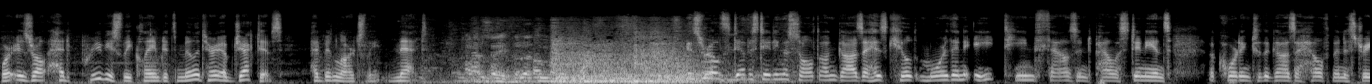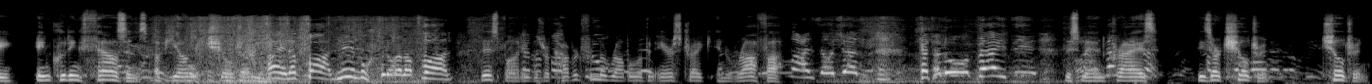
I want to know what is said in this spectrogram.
where Israel had previously claimed its military objectives had been largely met. Israel's devastating assault on Gaza has killed more than 18,000 Palestinians, according to the Gaza Health Ministry, including thousands of young children. This body was recovered from the rubble of an airstrike in Rafah. This man cries, These are children. Children.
